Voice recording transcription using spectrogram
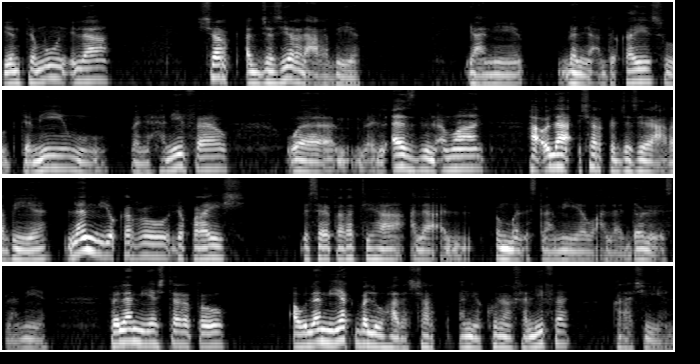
ينتمون إلى شرق الجزيرة العربية. يعني بني عبد القيس وتميم وبني حنيفة والأزد من عمان. هؤلاء شرق الجزيرة العربية لم يقروا لقريش بسيطرتها على الأمة الإسلامية وعلى الدولة الإسلامية فلم يشترطوا أو لم يقبلوا هذا الشرط أن يكون الخليفة قرشيا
